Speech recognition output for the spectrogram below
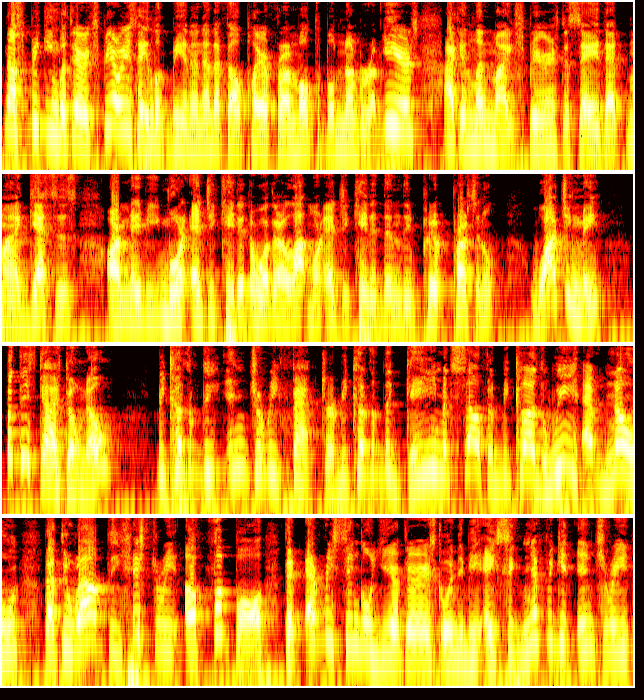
Now, speaking with their experience, hey, look, being an NFL player for a multiple number of years, I can lend my experience to say that my guesses are maybe more educated, or they're a lot more educated than the person watching me. But these guys don't know because of the injury factor, because of the game itself, and because we have known that throughout the history of football, that every single year there is going to be a significant injury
